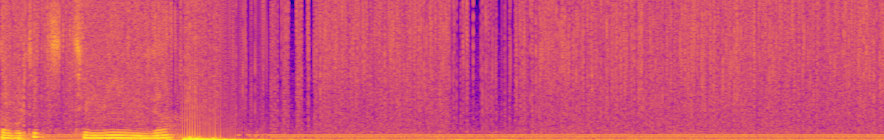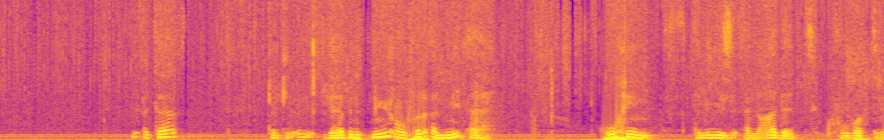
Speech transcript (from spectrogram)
تربطت تلميذه أتى كان ذهب نتنو أو فرق المئة. خوخين تمييز العدد كفوبطر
